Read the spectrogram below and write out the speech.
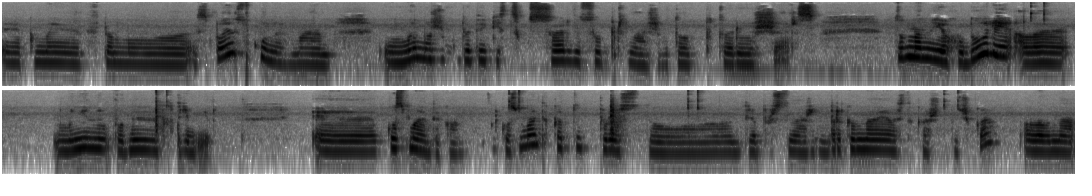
як ми в тому списку нажимаємо, ми можемо купити якісь аксесуари до свого персонажа, то повторюю раз. Тут в мене є ходулі, але мені не- вони не потрібні. Е, косметика. Косметика тут просто для персонажа. Наприклад, в мене є ось така штучка, але вона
